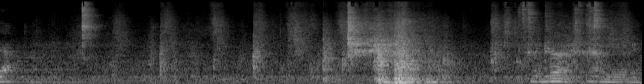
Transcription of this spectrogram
แล้วไม่น่าหน้านี้เลย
